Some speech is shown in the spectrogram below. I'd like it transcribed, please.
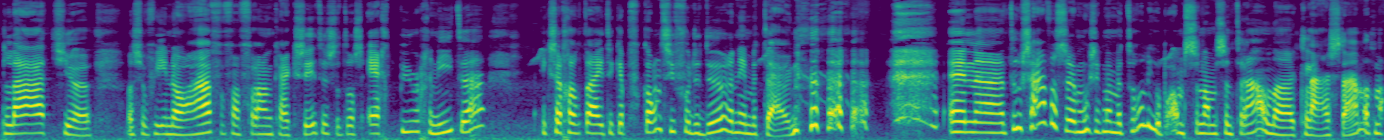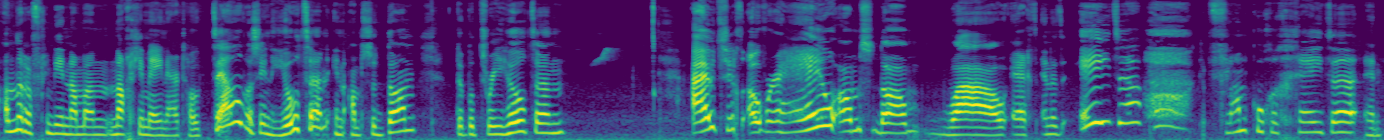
plaatje. Alsof je in de haven van Frankrijk zit. Dus dat was echt puur genieten. Ik zeg altijd, ik heb vakantie voor de deur en in mijn tuin. en uh, toen s'avonds uh, moest ik met mijn trolley op Amsterdam Centraal uh, klaarstaan. Want mijn andere vriendin nam een nachtje mee naar het hotel. Was in Hilton in Amsterdam. Doubletree Hilton. Uitzicht over heel Amsterdam. Wauw, echt. En het eten. Oh, ik heb vlamkoeken gegeten. En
